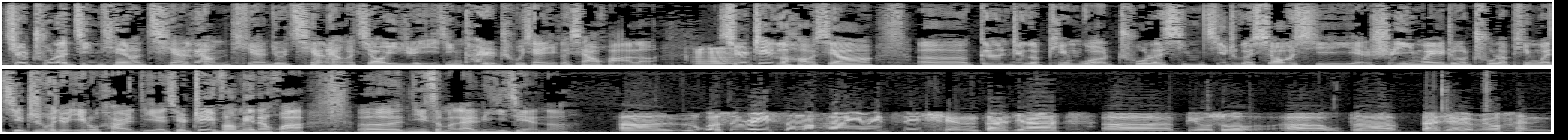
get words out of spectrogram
其实除了今天啊，前两天就前两个交易日已经开始出现一个下滑了。嗯，其实这个好像呃，跟这个苹果出了新机这个消息，也是因为这个出了苹果机之后就一路开始跌。其实这方面的话，呃，你怎么来理解呢？呃，如果是瑞声的话，因为之前大家呃，比如说呃，我不知道大家有没有很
